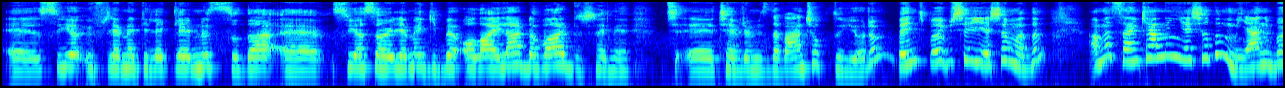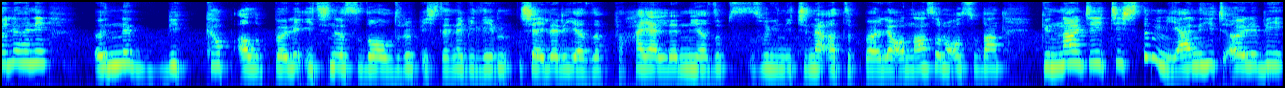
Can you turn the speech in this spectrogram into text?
e, suya üfleme dileklerini suda e, suya söyleme gibi olaylar da vardır hani e, çevremizde ben çok duyuyorum. Ben hiç böyle bir şey yaşamadım. Ama sen kendin yaşadın mı? Yani böyle hani önüne bir kap alıp böyle içine su doldurup işte ne bileyim şeyleri yazıp hayallerini yazıp suyun içine atıp böyle ondan sonra o sudan günlerce hiç içtin mi? Yani hiç öyle bir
